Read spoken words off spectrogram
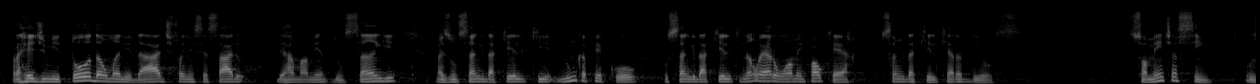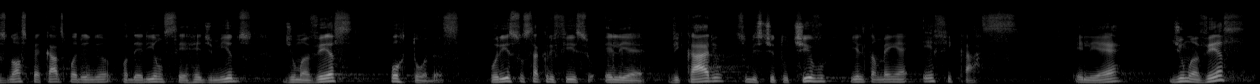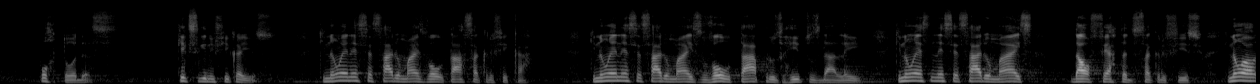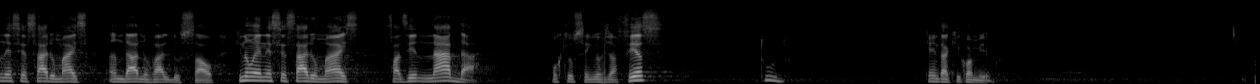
Para redimir toda a humanidade foi necessário derramamento de um sangue, mas um sangue daquele que nunca pecou, o sangue daquele que não era um homem qualquer, o sangue daquele que era Deus. Somente assim os nossos pecados poderiam, poderiam ser redimidos de uma vez por todas. Por isso o sacrifício ele é vicário, substitutivo e ele também é eficaz. Ele é de uma vez por todas. O que, que significa isso? Que não é necessário mais voltar a sacrificar que não é necessário mais voltar para os ritos da lei, que não é necessário mais dar oferta de sacrifício, que não é necessário mais andar no vale do sal, que não é necessário mais fazer nada, porque o Senhor já fez tudo. Quem está aqui comigo?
